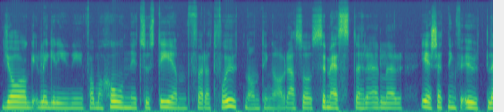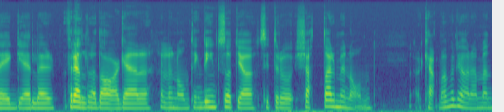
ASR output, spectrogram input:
jag lägger in information i ett system för att få ut någonting av det. Alltså semester eller ersättning för utlägg eller föräldradagar eller någonting. Det är inte så att jag sitter och chattar med någon. Det kan man väl göra men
